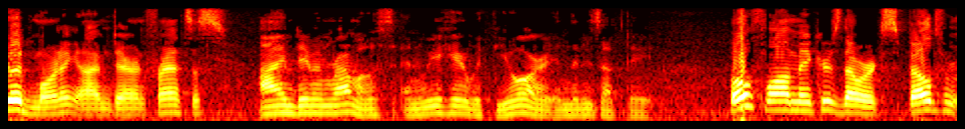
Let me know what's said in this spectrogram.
Good morning, I'm Darren Francis. I'm Damon Ramos, and we're here with your In the News update. Both lawmakers that were expelled from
